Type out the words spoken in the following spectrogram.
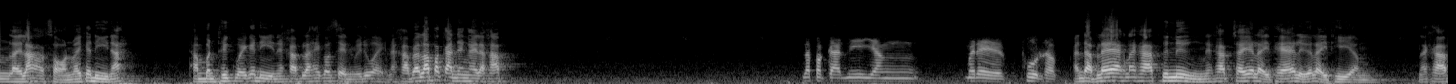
ำลายลักษณ์อักษรไว้ก็ดีนะทำบันทึกไว้ก็ดีนะครับ แล้วให้เขาเซ็นไว้ด้วยนะครับ แล้วรับประกันยังไงล่ะครับ รับประกันนี้ยัง ไม่ได้พูดครับ อันดับแรกนะครับคือ1นะครับใช้อะไหล่แท้หรืออะไหล่เทียมนะครับ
